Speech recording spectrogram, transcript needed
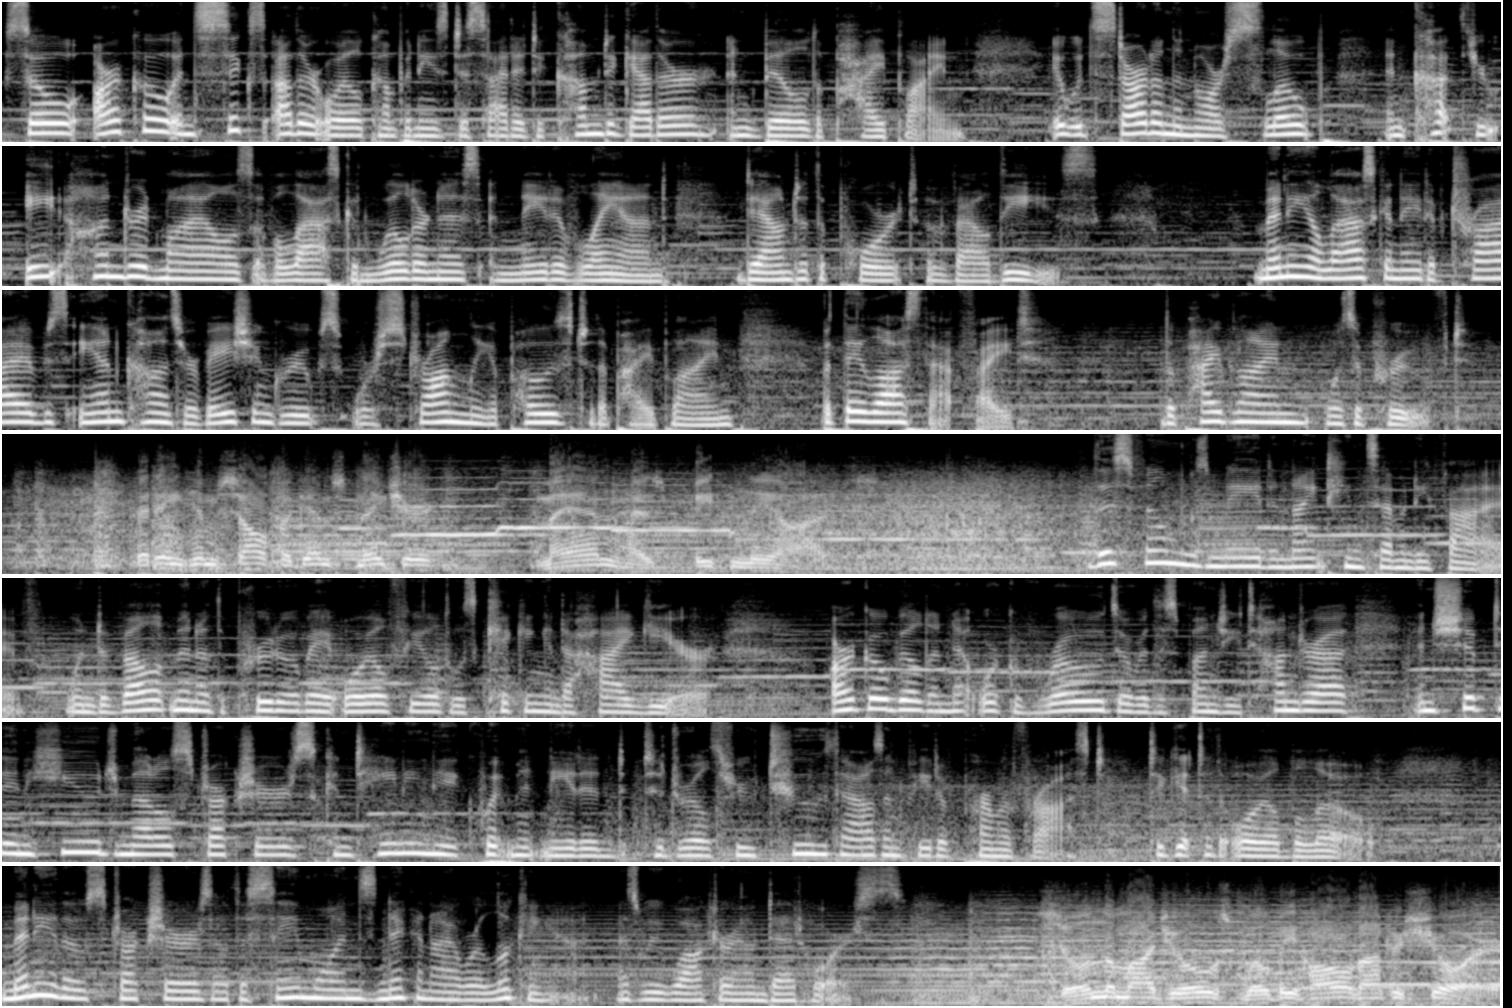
So, ARCO and six other oil companies decided to come together and build a pipeline. It would start on the North Slope and cut through 800 miles of Alaskan wilderness and native land down to the port of Valdez. Many Alaska Native tribes and conservation groups were strongly opposed to the pipeline, but they lost that fight. The pipeline was approved. Pitting himself against nature, man has beaten the odds. This film was made in 1975 when development of the Prudhoe Bay oil field was kicking into high gear. Arco built a network of roads over the spongy tundra and shipped in huge metal structures containing the equipment needed to drill through 2,000 feet of permafrost to get to the oil below. Many of those structures are the same ones Nick and I were looking at as we walked around Deadhorse. Soon the modules will be hauled onto shore,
